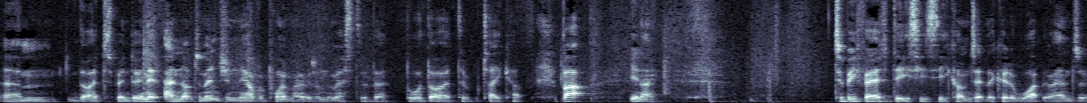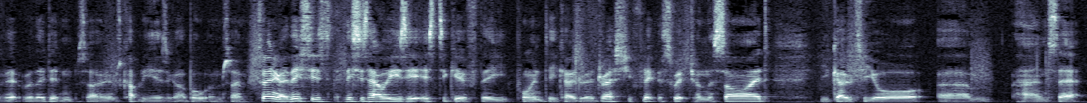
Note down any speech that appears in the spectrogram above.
Um, that I had to spend doing it, and not to mention the other point motors on the rest of the board that I had to take up. But you know, to be fair to DCC Concept, they could have wiped their hands of it, but they didn't. So it was a couple of years ago I bought them. So so anyway, this is this is how easy it is to give the point decoder address. You flick the switch on the side, you go to your um, handset,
